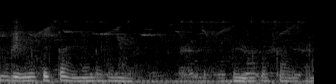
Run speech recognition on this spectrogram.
ดดินนี่ใกล้ๆนั่นเลยพี่น้องดินนี่ใกล้ๆกัน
